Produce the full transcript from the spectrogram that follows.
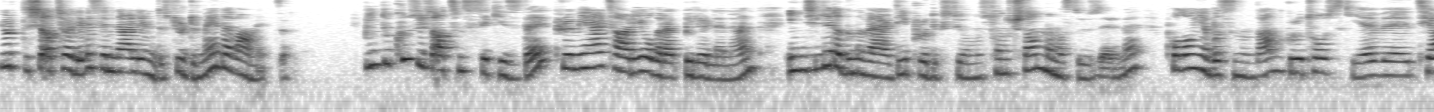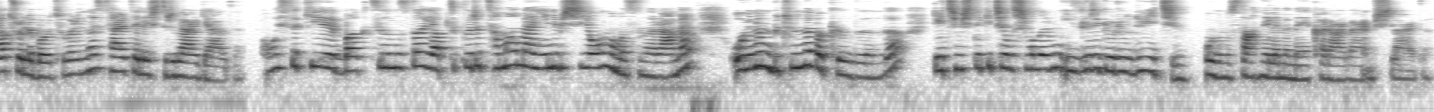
yurt dışı atölye ve seminerlerini de sürdürmeye devam etti. 1968'de premier tarihi olarak belirlenen İnciller adını verdiği prodüksiyonun sonuçlanmaması üzerine Polonya basınından Grotowski'ye ve tiyatro laboratuvarına sert eleştiriler geldi. Oysa ki baktığımızda yaptıkları tamamen yeni bir şey olmamasına rağmen oyunun bütününe bakıldığında geçmişteki çalışmaların izleri görüldüğü için oyunu sahnelememeye karar vermişlerdi.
